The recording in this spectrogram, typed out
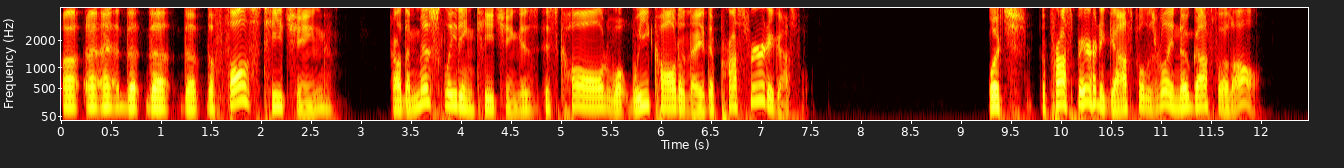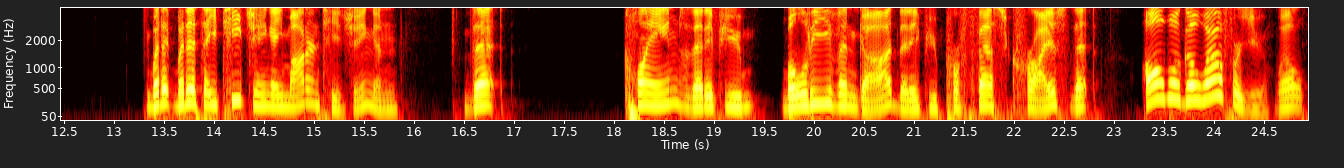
uh, uh, uh the, the, the, the false teaching or the misleading teaching is, is called what we call today the prosperity gospel which the prosperity gospel is really no gospel at all. But it, but it's a teaching, a modern teaching, and that claims that if you believe in God, that if you profess Christ, that all will go well for you. Well,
